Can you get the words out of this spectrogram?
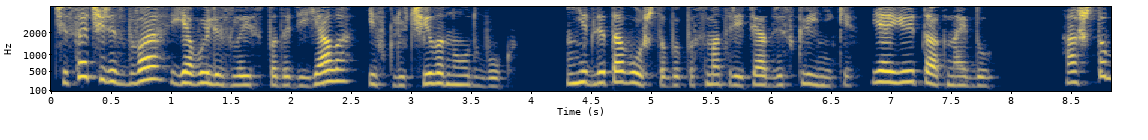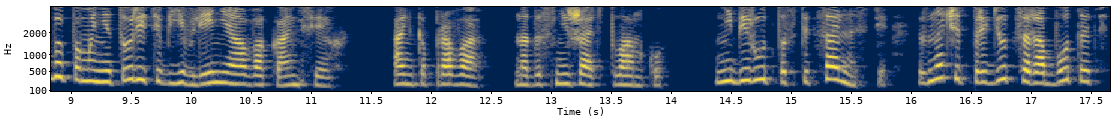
Часа через два я вылезла из-под одеяла и включила ноутбук. Не для того, чтобы посмотреть адрес клиники, я ее и так найду. А чтобы помониторить объявления о вакансиях. Анька права, надо снижать планку. Не берут по специальности, значит, придется работать...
